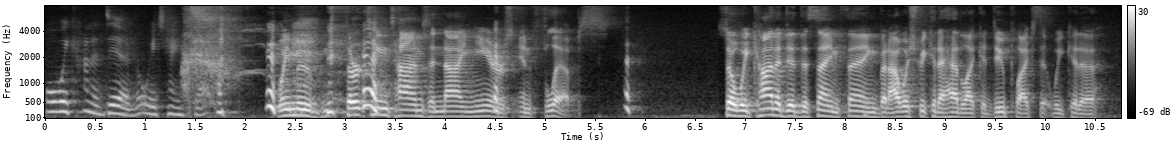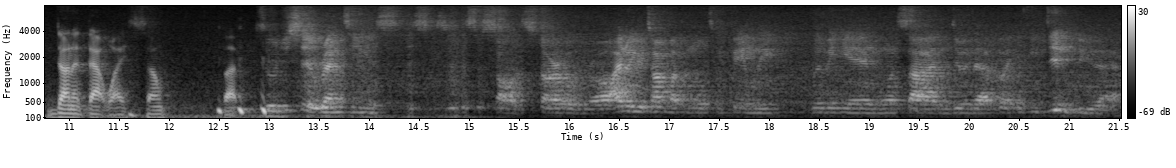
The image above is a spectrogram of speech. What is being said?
Well, we kind of did, but we changed it. We moved 13 times in nine years in flips. So we kind of did the same thing, but I wish we could have had like a duplex that we could have done it that way. So, but So would you say renting is, is, is, a, is a solid start overall? I know you're talking about the multifamily living in one side and doing that, but if you didn't do that,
